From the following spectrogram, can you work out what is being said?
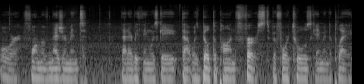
or form of measurement that everything was ga- that was built upon first before tools came into play.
